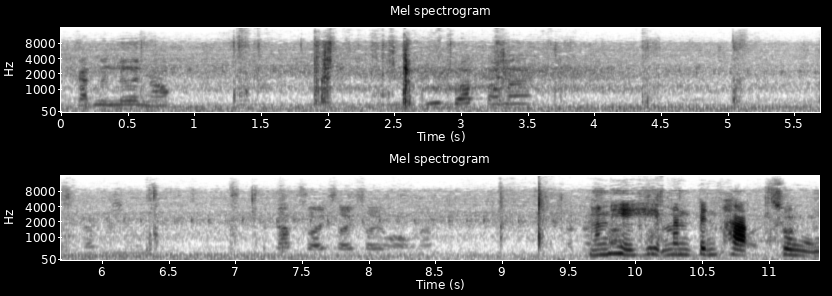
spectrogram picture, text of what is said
สกัดเนินๆเนาะยูบอสเข้ามากัดซอยซอยซอยออกนะมันเห็นมันเป็นผักสูง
